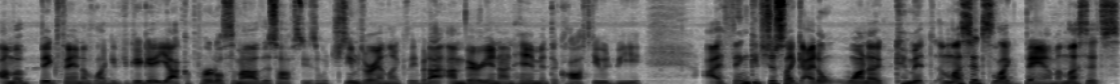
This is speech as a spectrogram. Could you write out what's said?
I'm a big fan of like if you could get Jakob Poeltl somehow this offseason, which seems very unlikely, but I, I'm very in on him at the cost he would be. I think it's just like I don't want to commit unless it's like Bam, unless it's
